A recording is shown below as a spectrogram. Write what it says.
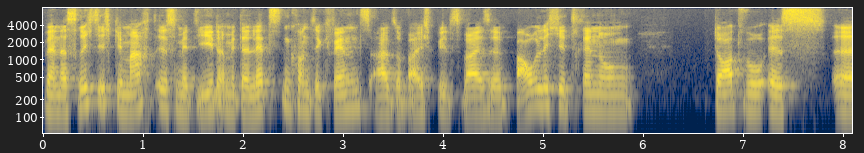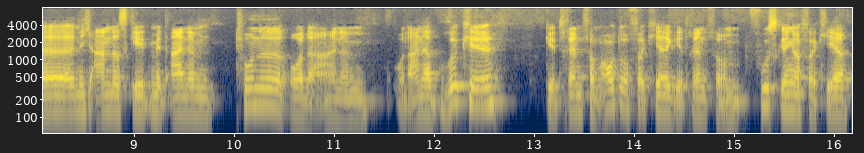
wenn das richtig gemacht ist, mit jeder, mit der letzten Konsequenz, also beispielsweise bauliche Trennung, dort, wo es äh, nicht anders geht, mit einem Tunnel oder einem oder einer Brücke, getrennt vom Autoverkehr, getrennt vom Fußgängerverkehr,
